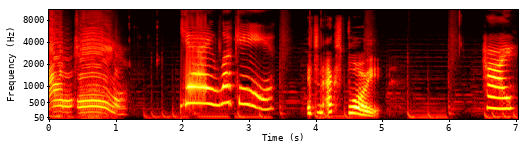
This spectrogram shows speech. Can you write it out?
OMG! Yay, lucky! It's an exploit. Hi.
